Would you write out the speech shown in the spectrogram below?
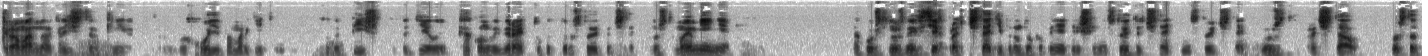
громадного количества книг, выходит по маркетингу? Кто-то пишет, что-то делает, как он выбирает ту, которую стоит прочитать? Потому что мое мнение такое, что нужно их всех прочитать и потом только принять решение, стоит их читать, не стоит читать. Ну, уже прочитал. Просто,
